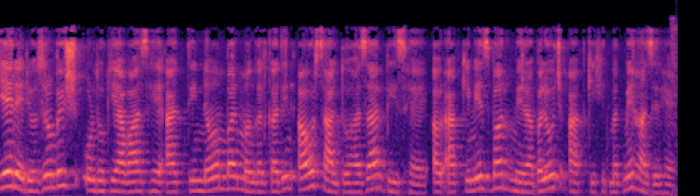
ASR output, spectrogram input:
ये रेडियो जुम्बिश उर्दू की आवाज़ है। आज तीन नवंबर, मंगल का दिन और साल 2020 है। और आपकी मेजबान मेरा बलोच आपकी खिदमत में हाजिर है।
